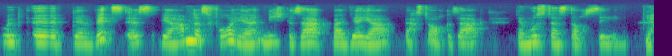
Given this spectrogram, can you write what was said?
und äh, der Witz ist, wir haben das vorher nicht gesagt, weil wir ja, hast du auch gesagt, der muss das doch sehen. Ja.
